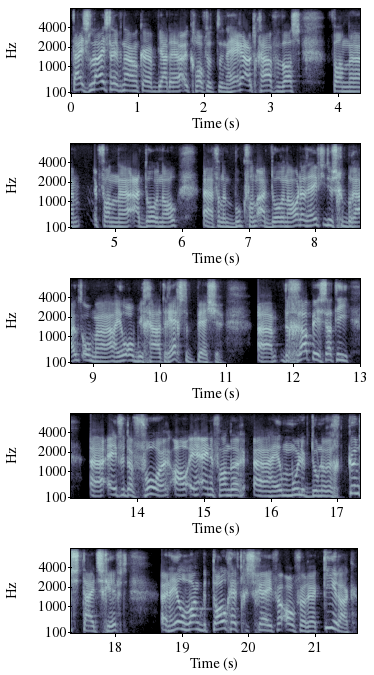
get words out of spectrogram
Thijs Lijster heeft namelijk, ja, de, ik geloof dat het een heruitgave was van, van Adorno, van een boek van Adorno. En dat heeft hij dus gebruikt om heel obligaat rechts te bashen. de grap is dat hij uh, even daarvoor al in een of ander uh, heel moeilijk doenerig kunsttijdschrift een heel lang betoog heeft geschreven over uh, Kirak.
